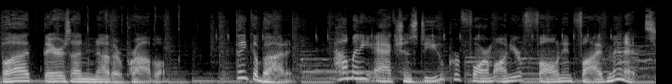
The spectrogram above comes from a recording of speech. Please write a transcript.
But there's another problem. Think about it. How many actions do you perform on your phone in 5 minutes?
